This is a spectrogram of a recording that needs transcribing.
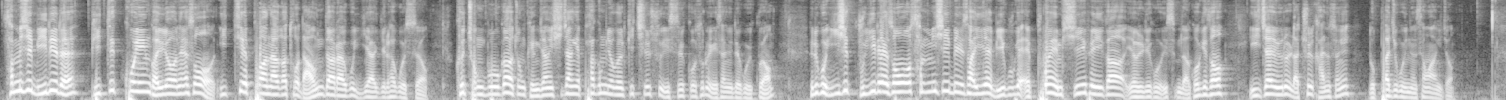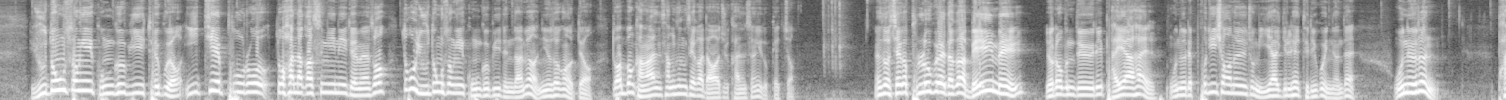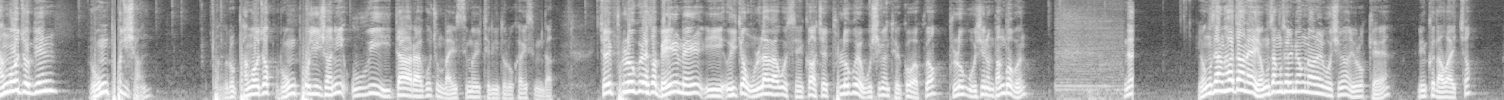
31일에 비트코인 관련해서 ETF 하나가 더 나온다라고 이야기를 하고 있어요. 그 정보가 좀 굉장히 시장에 파급력을 끼칠 수 있을 것으로 예상이 되고 있고요. 그리고 29일에서 30일 사이에 미국의 FOMC 회의가 열리고 있습니다. 거기서 이자율을 낮출 가능성이 높아지고 있는 상황이죠. 유동성이 공급이 되고요. ETF로 또 하나가 승인이 되면서 또 유동성이 공급이 된다면 이 녀석은 어때요? 또 한 번 강한 상승세가 나와줄 가능성이 높겠죠. 그래서 제가 블로그에다가 매일매일 여러분들이 봐야 할 오늘의 포지션을 좀 이야기를 해드리고 있는데 오늘은 방어적인 롱 포지션, 방- 방어적 롱 포지션이 우위이다라고 좀 말씀을 드리도록 하겠습니다. 저희 블로그에서 매일매일 이 의견 올라가고 있으니까 저희 블로그에 오시면 될 것 같고요. 블로그 오시는 방법은 네. 영상 하단에 영상 설명란을 보시면 이렇게 링크 나와 있죠?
